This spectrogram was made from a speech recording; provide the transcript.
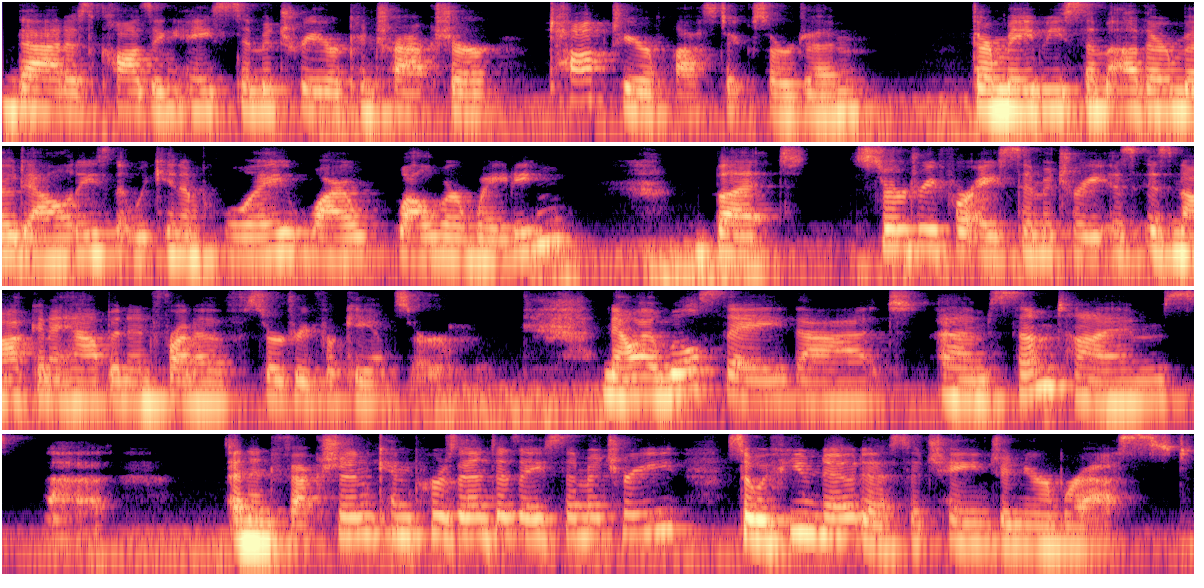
that is causing asymmetry or contracture, talk to your plastic surgeon. There may be some other modalities that we can employ while while we're waiting, but surgery for asymmetry is, is not going to happen in front of surgery for cancer. Now, I will say that um, sometimes uh, an infection can present as asymmetry. So if you notice a change in your breast,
